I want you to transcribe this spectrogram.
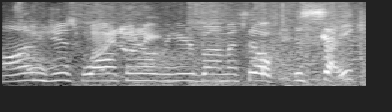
I'm just walking over here by myself. This psych!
